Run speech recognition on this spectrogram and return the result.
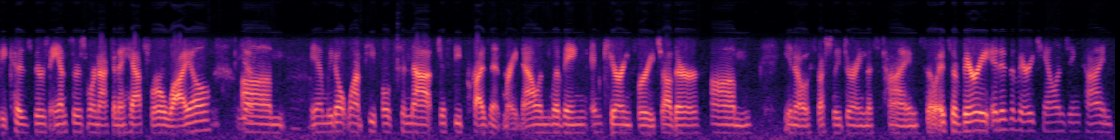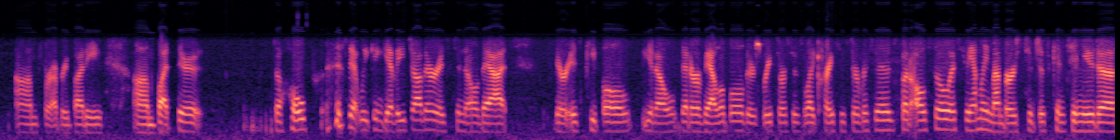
because there's answers we're not going to have for a while. Yeah. Um, and we don't want people to not just be present right now and living and caring for each other. Um, you know, especially during this time. So it's a very, it is a very challenging time um, for everybody. Um, but there, the hope that we can give each other is to know that there is people, you know, that are available. There's resources like crisis services, but also as family members to just continue to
